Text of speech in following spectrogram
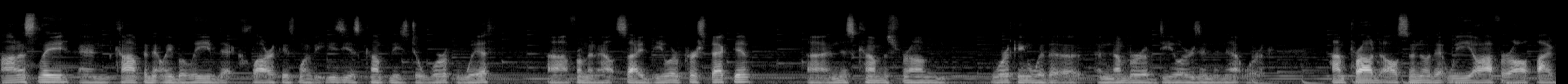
honestly and confidently believe that Clark is one of the easiest companies to work with uh, from an outside dealer perspective. Uh, and this comes from working with a, a, number of dealers in the network. I'm proud to also know that we offer all five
